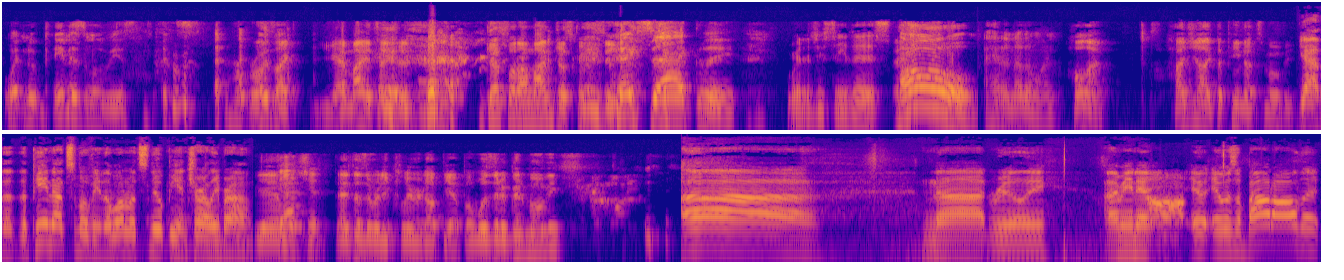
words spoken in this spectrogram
What new penis movie is this? R- Roy's like, you have my attention. Guess what I'm, I'm just gonna see. exactly. Where did you see this? Oh, I had another one. Hold on. How'd you like the Peanuts movie? Yeah, the the Peanuts movie, the one with Snoopy and Charlie Brown. Yeah, well, that doesn't really clear it up yet, but was it a good movie? Uh not really. I mean, it, it it was about all the.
